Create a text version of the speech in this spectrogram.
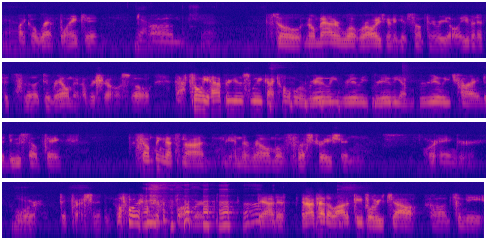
Yeah. like a wet blanket. Yeah. Um, Sure. So no matter what, we're always going to get something real, even if it's the derailment of a show. So that's what we have for you this week. I know we're really, really, really, I'm really trying to do something, something that's not in the realm of frustration or anger or depression or bummer. That is, and I've had a lot of people reach out um, to me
